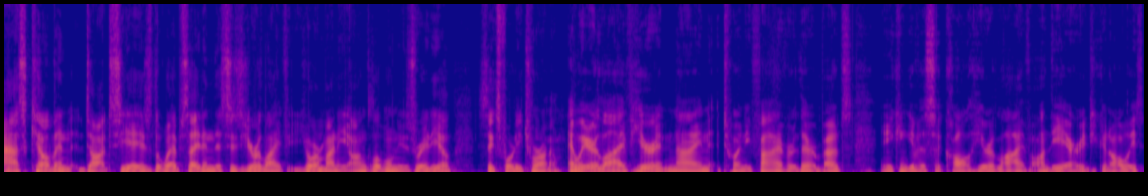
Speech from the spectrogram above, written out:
AskKelvin.ca is the website, and this is Your Life, Your Money on Global News Radio, 640 Toronto. And we are live here at 925 or thereabouts, and you can give us a call here live on the air. You can always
